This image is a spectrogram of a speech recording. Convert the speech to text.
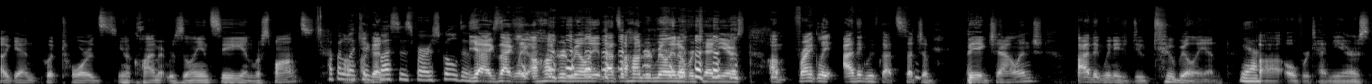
again put towards you know climate resiliency and response. How about Um, electric again- buses for our school district? Yeah, exactly. A hundred million. That's a hundred million over ten years. Um, frankly, I think we've got such a big challenge. I think we need to do two billion Yeah. uh, over ten years.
